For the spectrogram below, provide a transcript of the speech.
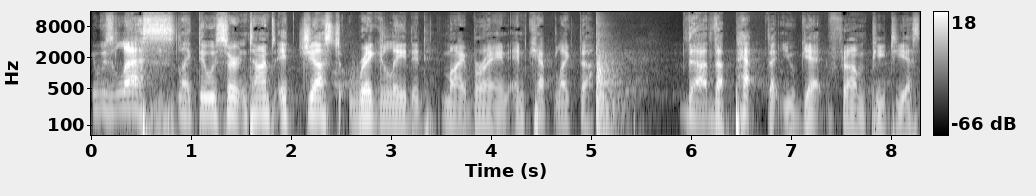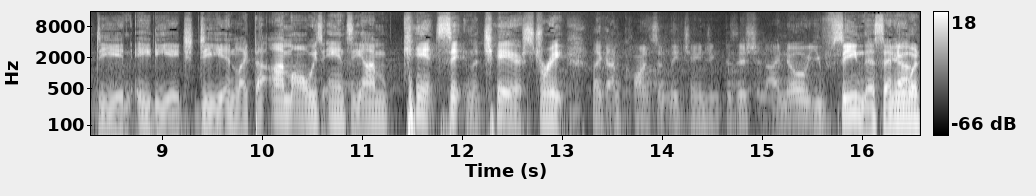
it was less like there were certain times it just regulated my brain and kept like the the the pep that you get from PTSD and ADHD and like the I'm always antsy. I'm can't sit in a chair straight. Like I'm constantly changing position. I know you've seen this. Anyone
